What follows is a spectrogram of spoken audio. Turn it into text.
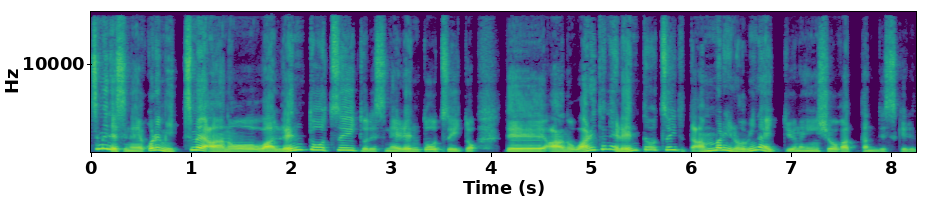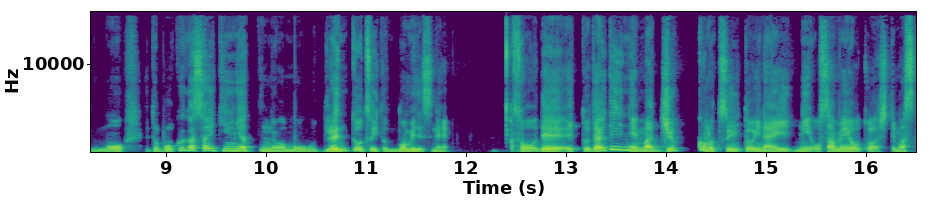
つ目ですね。これ3つ目あのは、連投ツイートですね。連投ツイート。で、あの割とね、連投ツイートってあんまり伸びないっていうような印象があったんですけれども、えっと、僕が最近やってるのはもう連投ツイートのみですね。そうで、えっと、大体ね、まあ、10個のツイート以内に収めようとはしてます。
